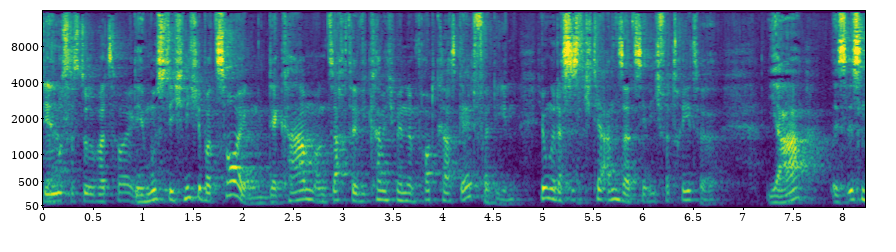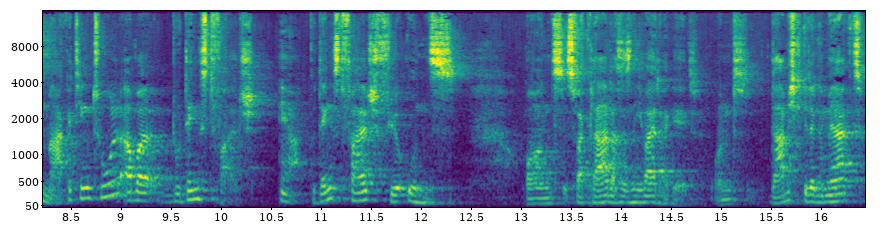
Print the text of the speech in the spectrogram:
Den musstest du überzeugen. Den musste ich nicht überzeugen. Der kam und sagte, wie kann ich mit einem Podcast Geld verdienen? Junge, das ist nicht der Ansatz, den ich vertrete. Ja, es ist ein Marketing-Tool, aber du denkst falsch. Ja. Du denkst falsch für uns. Und es war klar, dass es nicht weitergeht. Und da habe ich wieder gemerkt,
